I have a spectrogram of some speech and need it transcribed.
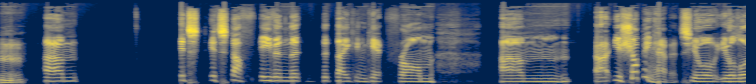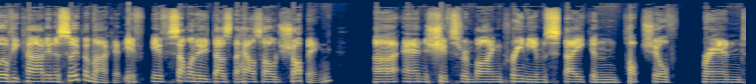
Hmm. Um, it's it's stuff even that that they can get from um, uh, your shopping habits, your your loyalty card in a supermarket. If if someone who does the household shopping uh, and shifts from buying premium steak and top shelf brand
